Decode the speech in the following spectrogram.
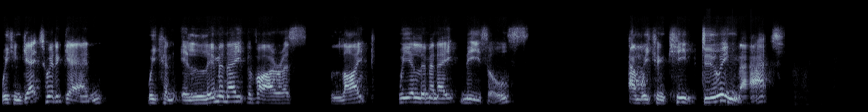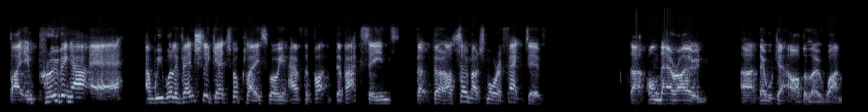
We can get to it again. We can eliminate the virus like we eliminate measles. And we can keep doing that by improving our air. And we will eventually get to a place where we have the, the vaccines that, that are so much more effective that on their own, uh, they will get R below one.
